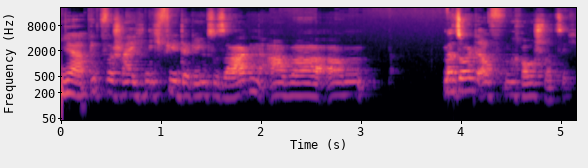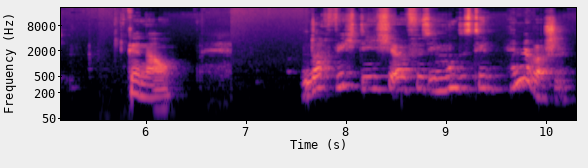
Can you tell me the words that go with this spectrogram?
ja. Gibt wahrscheinlich nicht viel dagegen zu sagen, aber ähm, man sollte auf den Rausch verzichten. Genau. Noch wichtig äh, fürs Immunsystem, Hände waschen.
